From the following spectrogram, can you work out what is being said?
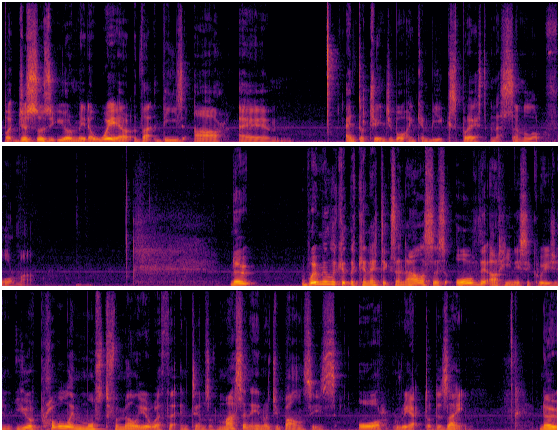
But just so that you're made aware that these are um, interchangeable and can be expressed in a similar format. Now, when we look at the kinetics analysis of the Arrhenius equation, you're probably most familiar with it in terms of mass and energy balances or reactor design. Now,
